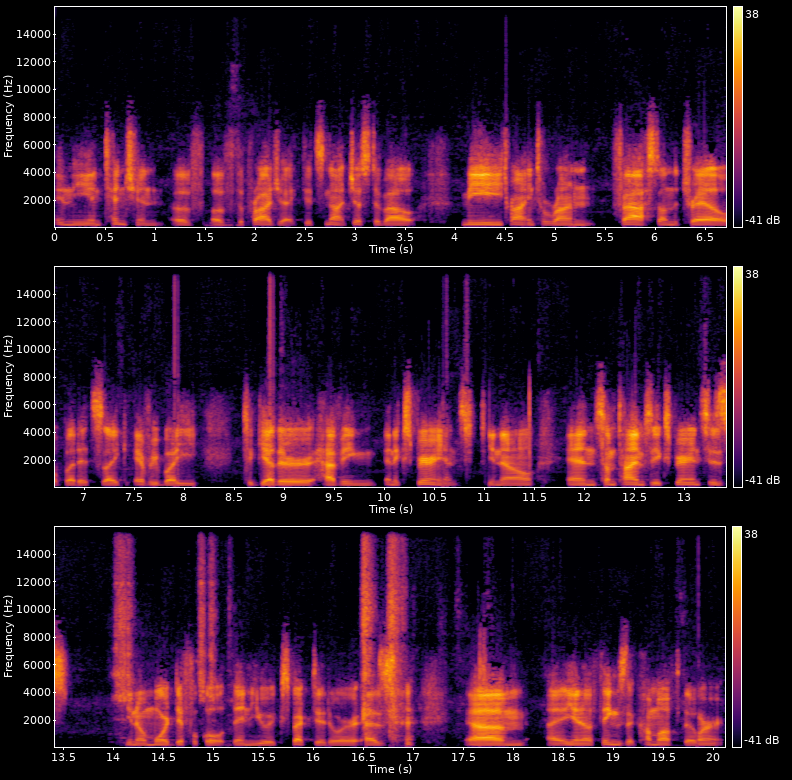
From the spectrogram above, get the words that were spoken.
and the intention of of the project. It's not just about me trying to run fast on the trail but it's like everybody together having an experience, you know, and sometimes the experience is, you know, more difficult than you expected or as um, uh, you know, things that come up that weren't,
